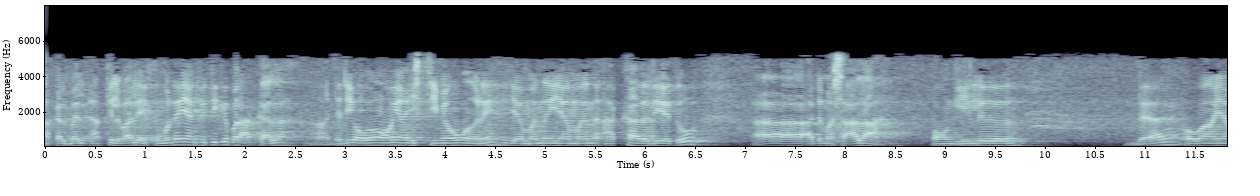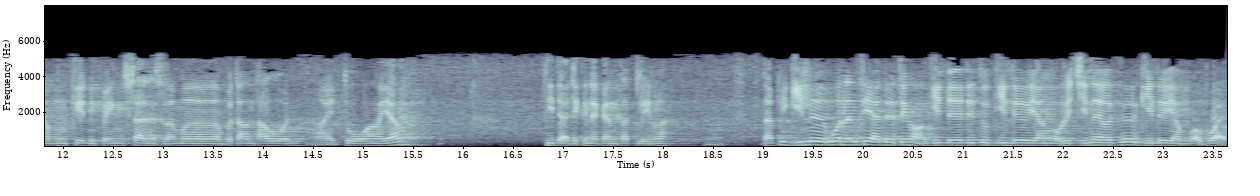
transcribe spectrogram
akal balik, akil balik. Kemudian yang ketiga berakal lah. Ha, jadi orang-orang yang istimewa ni, yang mana yang mana akal dia tu uh, ada masalah. Orang gila, dan orang yang mungkin pengsan selama bertahun-tahun ha, itu orang yang tidak dikenakan taklif lah hmm. Tapi gila pun nanti ada tengok gila dia tu gila yang original ke gila yang buat-buat.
